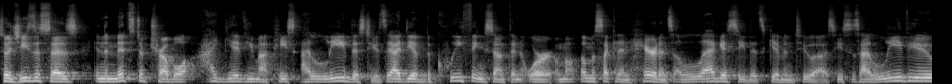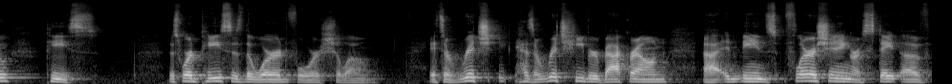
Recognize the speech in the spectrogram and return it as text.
So Jesus says, in the midst of trouble, I give you my peace. I leave this to you. It's the idea of bequeathing something or almost like an inheritance, a legacy that's given to us. He says, I leave you peace. This word peace is the word for shalom. It's a rich, has a rich Hebrew background. Uh, it means flourishing or a state of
